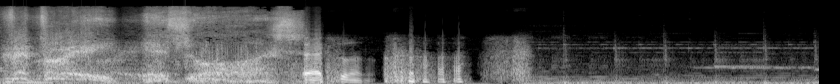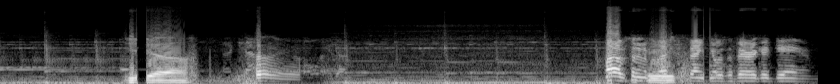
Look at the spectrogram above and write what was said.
Victory is yours. Excellent. yeah. I was sending a Dude. message saying it was a very good game.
